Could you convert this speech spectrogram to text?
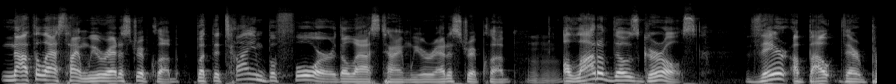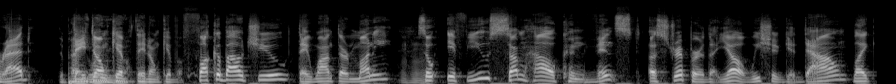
not the last time we were at a strip club, but the time before the last time we were at a strip club. Mm-hmm. A lot of those girls, they're about their bread. Depends they don't give go. they don't give a fuck about you. They want their money. Mm-hmm. So if you somehow convinced a stripper that yo, we should get down, like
